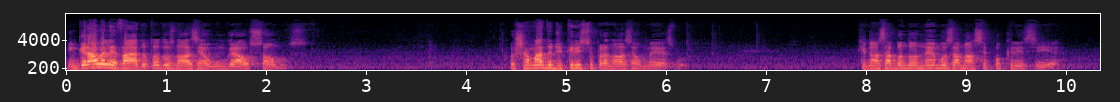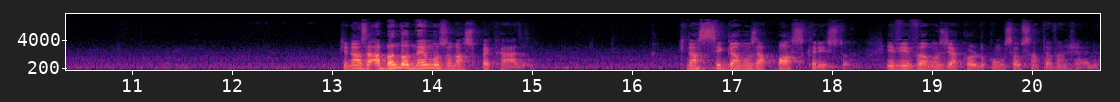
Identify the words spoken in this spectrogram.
em grau elevado, todos nós em algum grau somos. O chamado de Cristo para nós é o mesmo. Que nós abandonemos a nossa hipocrisia. Que nós abandonemos o nosso pecado. Que nós sigamos após Cristo e vivamos de acordo com o seu santo evangelho.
